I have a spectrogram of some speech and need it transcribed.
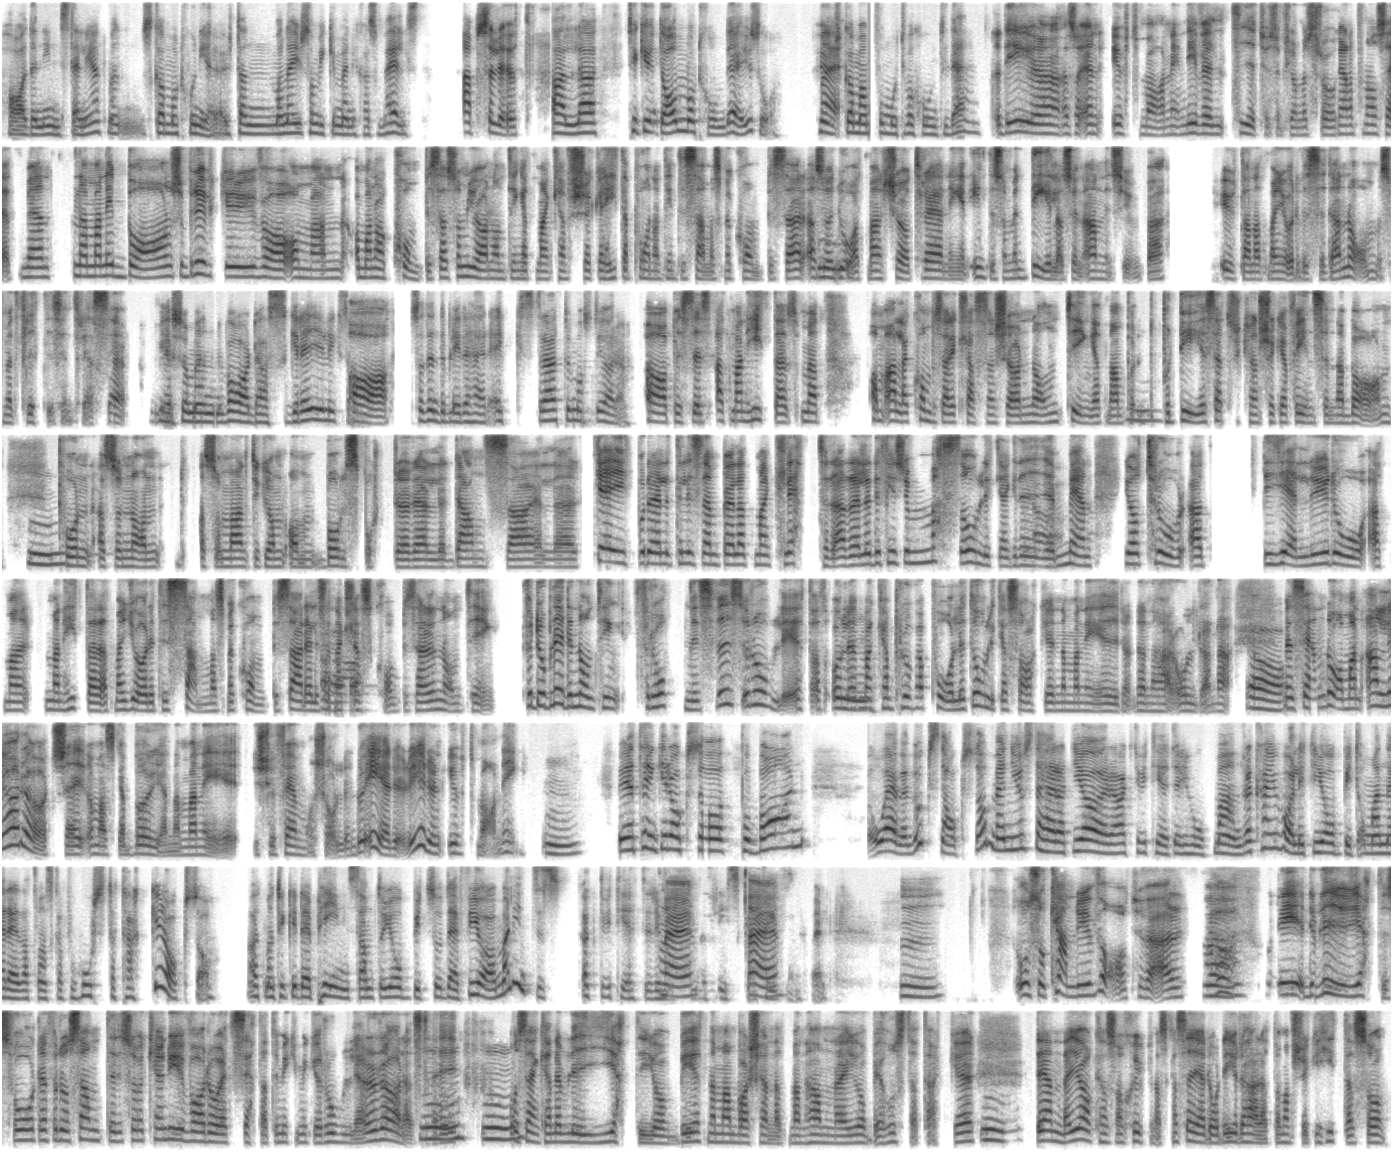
ha den inställningen att man ska motionera, utan man är ju som vilken människa som helst. Absolut. Alla tycker inte om motion, det är ju så. Hur Nej. ska man få motivation till det? Det är ju alltså en utmaning. Det är väl 10 000 kronors frågan på något sätt. Men när man är barn så brukar det ju vara om man, om man har kompisar som gör någonting att man kan försöka hitta på någonting tillsammans med kompisar. Alltså mm. då att man kör träningen inte som en del av sin andningsgympa utan att man gör det vid sidan om som ett fritidsintresse. Mer som en vardagsgrej liksom? Ja. Så att det inte blir det här extra att du måste göra? Ja, precis. Att man hittar, att om alla kompisar i klassen kör någonting, att man på, mm. på det sättet kan försöka få in sina barn. Mm. På alltså någon, alltså man tycker om, om bollsporter eller dansa eller skateboard eller till exempel att man klättrar eller det finns ju massa olika grejer ja. men jag tror att det gäller ju då att man, man hittar att man gör det tillsammans med kompisar eller sina ja. klasskompisar eller någonting. För då blir det någonting förhoppningsvis roligt, att, mm. man kan prova på lite olika saker när man är i den här åldrarna. Ja. Men sen då om man aldrig har rört sig och man ska börja när man är i 25-årsåldern, då är det, då är det en utmaning. Mm. Men jag tänker också på barn och även vuxna också, men just det här att göra aktiviteter ihop med andra kan ju vara lite jobbigt om man är rädd att man ska få hostattacker också. Att man tycker det är pinsamt och jobbigt, så därför gör man inte aktiviteter ihop med friska Nej. till exempel. Mm. Och så kan det ju vara tyvärr. Ja. Det, det, blir ju jättesvårt för då samtidigt så kan det ju vara då ett sätt att det är mycket, mycket roligare att röra sig. Mm, mm. Och sen kan det bli jättejobbigt när man bara känner att man hamnar i jobbiga hostattacker. Mm. Det enda jag kan som sjukgymnast kan säga då det är ju det här att man försöker hitta så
